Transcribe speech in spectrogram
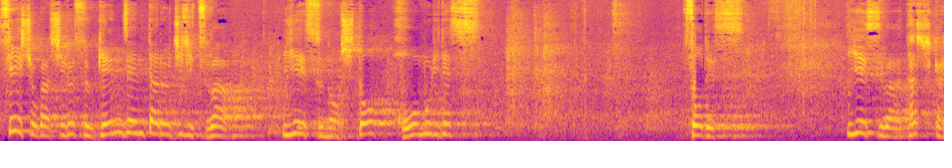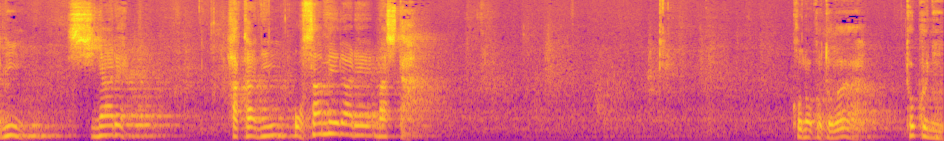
聖書が記す厳然たる事実はイエスの死と葬りです。そうです。イエスは確かに死なれ墓に納められました。このことは特に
